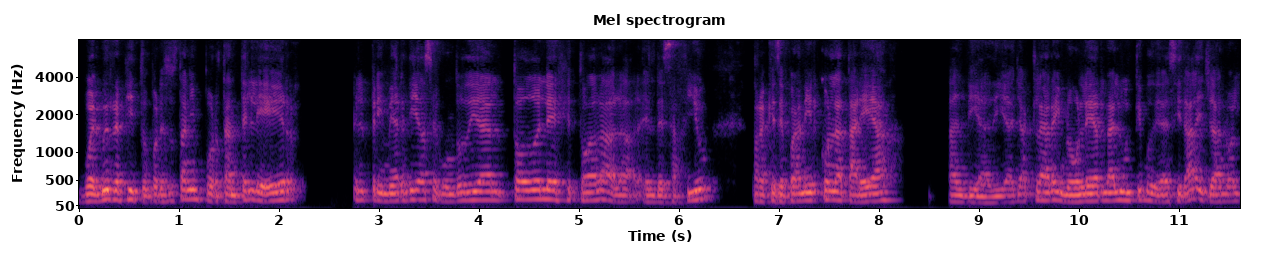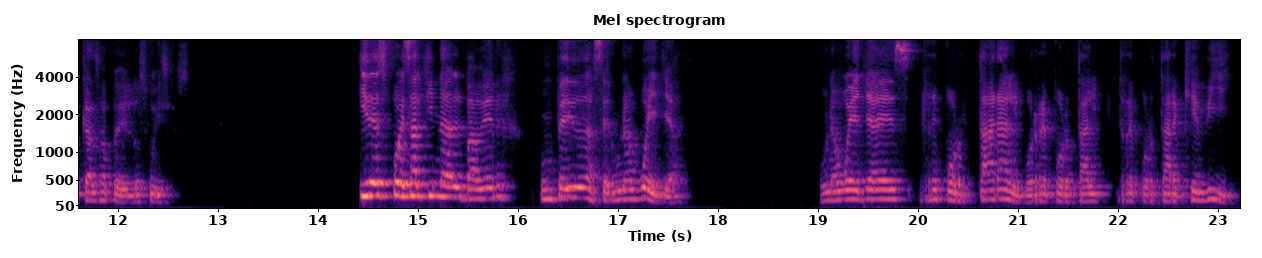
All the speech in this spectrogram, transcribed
Vuelvo y repito, por eso es tan importante leer el primer día, segundo día, todo el eje, todo el desafío, para que se puedan ir con la tarea al día a día ya clara y no leerla el último día y decir, ay, ya no alcanzo a pedir los juicios. Y después al final va a haber un pedido de hacer una huella. Una huella es reportar algo, reportar, reportar que vi,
